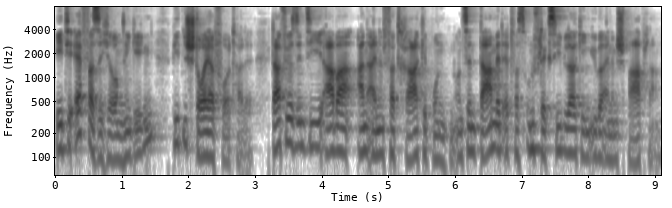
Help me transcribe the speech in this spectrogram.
ETF-Versicherungen hingegen bieten Steuervorteile. Dafür sind sie aber an einen Vertrag gebunden und sind damit etwas unflexibler gegenüber einem Sparplan.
